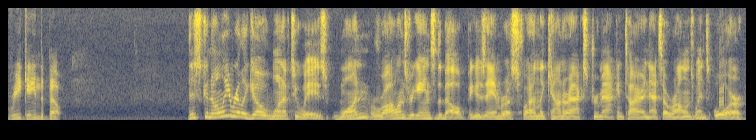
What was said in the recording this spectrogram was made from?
regain the belt? This can only really go one of two ways. One, Rollins regains the belt because Ambrose finally counteracts Drew McIntyre, and that's how Rollins wins. Or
